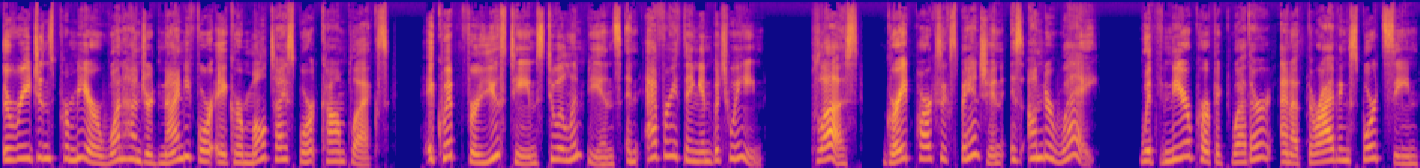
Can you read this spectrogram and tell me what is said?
the region's premier 194 acre multi sport complex equipped for youth teams to Olympians and everything in between. Plus, Great Park's expansion is underway. With near perfect weather and a thriving sports scene,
